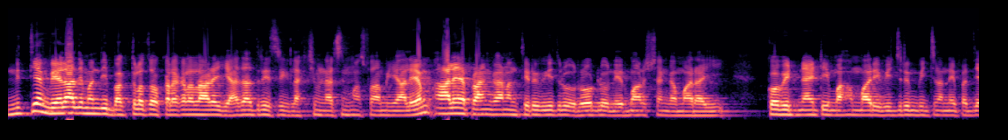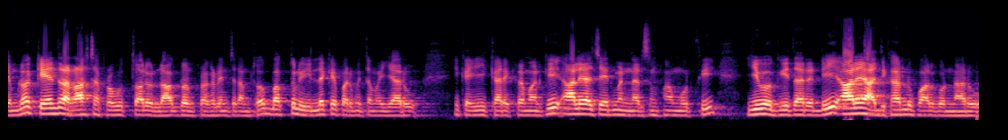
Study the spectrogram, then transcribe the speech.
నిత్యం వేలాది మంది భక్తులతో కలకలలాడే యాదాద్రి శ్రీ లక్ష్మీ నరసింహస్వామి ఆలయం ఆలయ ప్రాంగణం తిరువీధులు రోడ్లు నిర్మానుష్యంగా మారాయి. కోవిడ్ నైన్టీన్ మహమ్మారి విజృంభించిన నేపథ్యంలో కేంద్ర రాష్ట్ర ప్రభుత్వాలు లాక్డౌన్ ప్రకటించడంతో భక్తులు ఇళ్ళకే పరిమితమయ్యారు. ఇక ఈ కార్యక్రమానికి ఆలయ చైర్మన్ నరసింహమూర్తి ఈవో గీతారెడ్డి ఆలయ అధికారులు పాల్గొన్నారు.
